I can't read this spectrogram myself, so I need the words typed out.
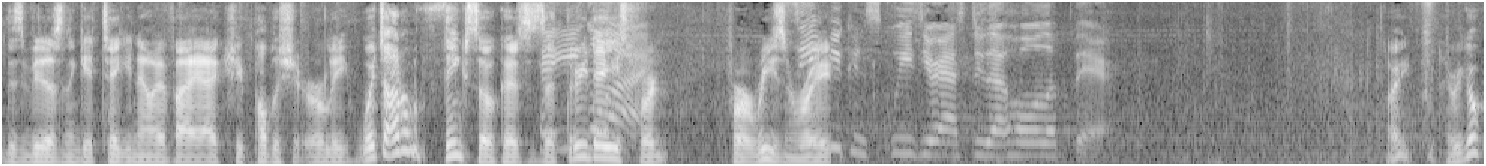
this video doesn't get taken out if I actually publish it early, which I don't think so because it's a three days for for a reason, See right? you can squeeze your ass through that hole up there. All right, here we go.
